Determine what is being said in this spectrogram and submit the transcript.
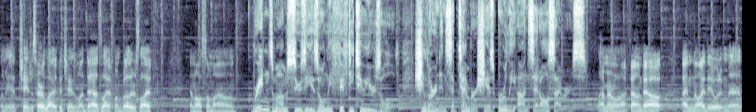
I mean, it changes her life, it changes my dad's life, my brother's life, and also my own. Braden's mom, Suzy, is only 52 years old. She learned in September she has early onset Alzheimer's. I remember when I found out, I had no idea what it meant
